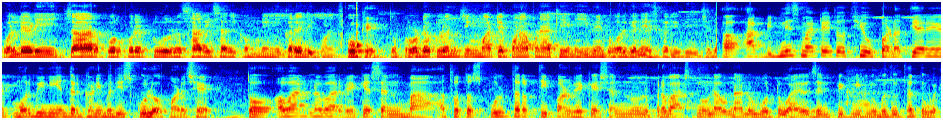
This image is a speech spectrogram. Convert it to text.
ઓલરેડી ચાર કોર્પોરેટ ટૂર સારી સારી કંપનીની કરેલી પણ ઓકે તો પ્રોડક્ટ લોન્ચિંગ માટે પણ આપણે આખી ઇવેન્ટ ઓર્ગેનાઇઝ કરી દઈએ છીએ. આ બિઝનેસ માટે તો થયું પણ અત્યારે મોરબીની અંદર ઘણી બધી સ્કૂલો પણ છે. તો અવારનવાર વેકેશનમાં અથવા તો સ્કૂલ તરફથી પણ વેકેશનનું પ્રવાસનું નાનું નાનું મોટું આયોજન પિકનિકનું બધું થતું હોય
